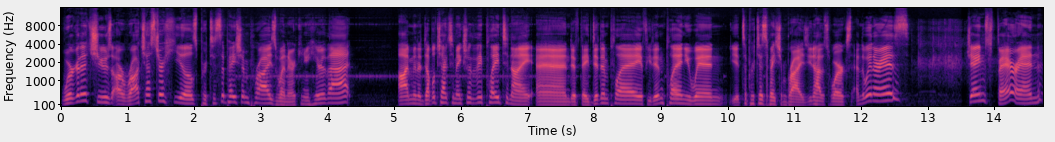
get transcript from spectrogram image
we're going to choose our Rochester Hills participation prize winner. Can you hear that? I'm going to double check to make sure that they played tonight. And if they didn't play, if you didn't play and you win, it's a participation prize. You know how this works. And the winner is James Farron.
